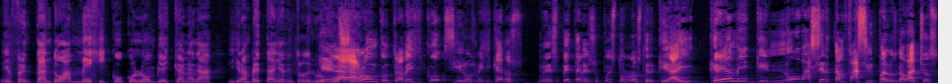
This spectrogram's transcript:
enfrentando a México, Colombia y Canadá y Gran Bretaña dentro del grupo Que el C. agarrón contra México, si los mexicanos respetan el supuesto roster que hay, créame que no va a ser tan fácil para los gabachos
